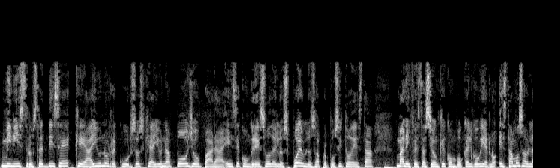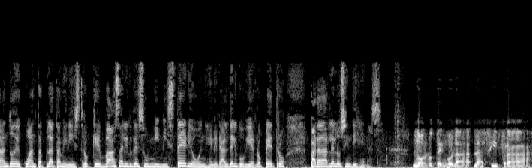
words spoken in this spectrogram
Ministro, usted dice que hay unos recursos, que hay un apoyo para ese Congreso de los Pueblos a propósito de esta manifestación que convoca el gobierno. Estamos hablando de cuánta plata, ministro, que va a salir de su ministerio o en general del gobierno Petro para darle a los indígenas. No, no tengo la, la cifra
